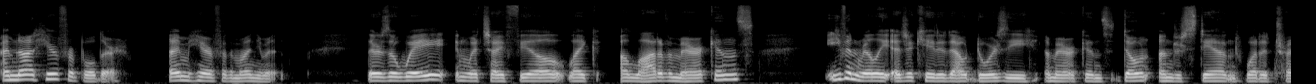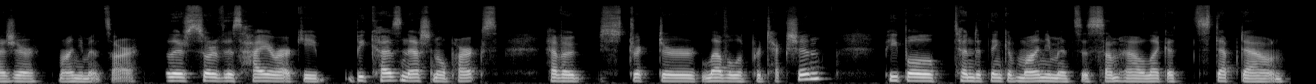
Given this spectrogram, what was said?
I'm not here for Boulder. I'm here for the monument. There's a way in which I feel like a lot of Americans, even really educated, outdoorsy Americans, don't understand what a treasure monuments are. There's sort of this hierarchy because national parks have a stricter level of protection. People tend to think of monuments as somehow like a step down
